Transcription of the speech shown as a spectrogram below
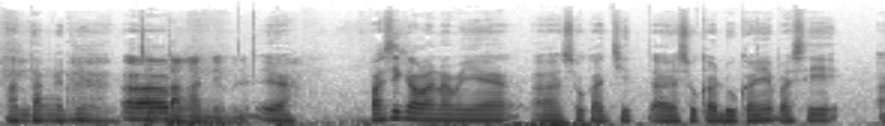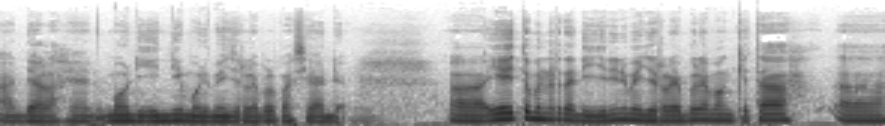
tantangannya. Eh, tantangannya bener Ya, pasti kalau namanya uh, suka cit, uh, suka dukanya pasti ada lah ya. Mau di indie, mau di major label pasti ada. Uh, ya itu bener tadi. Jadi di major label emang kita uh,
